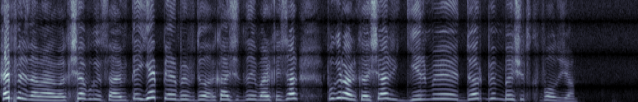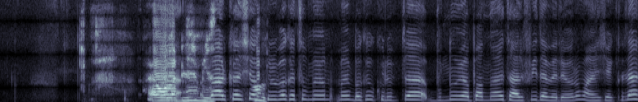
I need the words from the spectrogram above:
Hepinize merhaba arkadaşlar. Bugün sahibikte yepyeni bir videoda karşınızdayım arkadaşlar. Bugün arkadaşlar 24.500 kupa olacağım. Ha, olabilir miyiz? Ve arkadaşlar Hı. kulübe katılmayı unutmayın. Bakın kulüpte bunu yapanlara terfi de veriyorum. Aynı şekilde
